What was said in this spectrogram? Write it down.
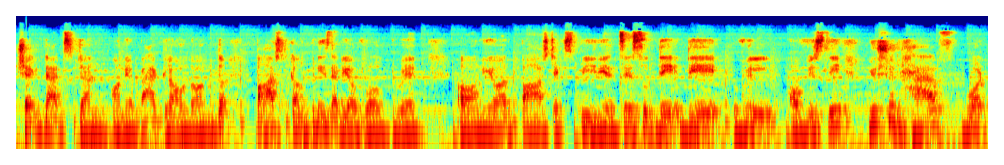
check that's done on your background on the past companies that you have worked with on your past experiences. So they they will obviously you should have what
